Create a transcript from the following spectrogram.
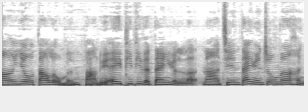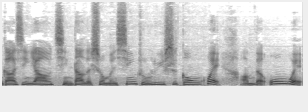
好，又到了我们法律 APP 的单元了。那今天单元中呢，很高兴邀请到的是我们新竹律师工会我们的翁伟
